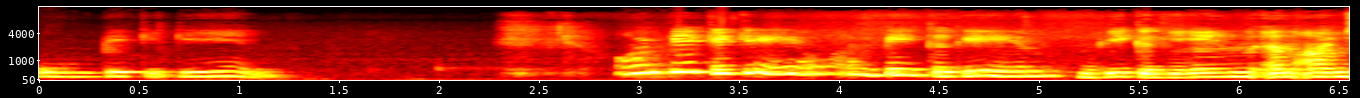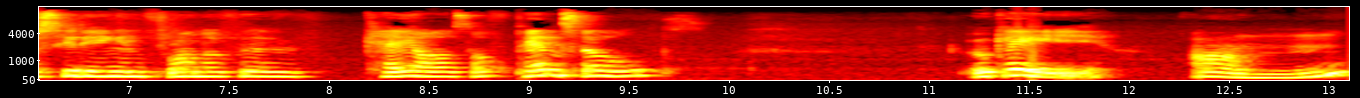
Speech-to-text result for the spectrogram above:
I'm big again. I'm big again, I'm big again, big again, and I'm sitting in front of a chaos of pencils. Okay, um,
